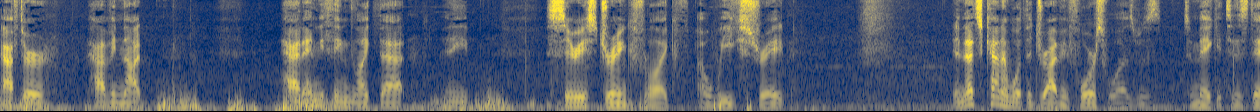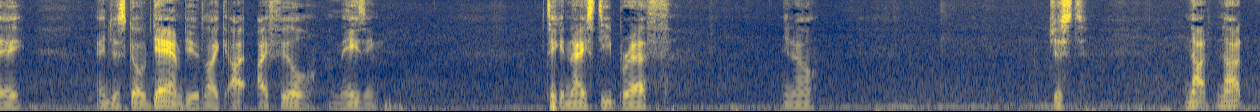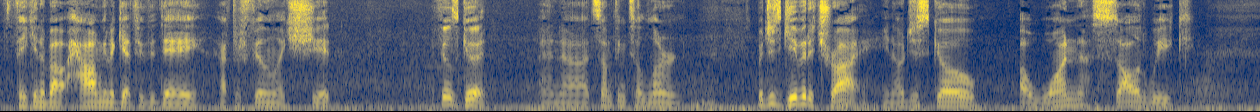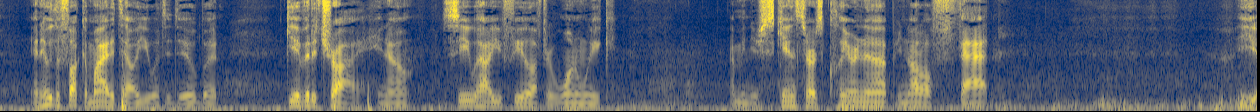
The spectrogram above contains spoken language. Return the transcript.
after having not had anything like that, any serious drink for like a week straight. And that's kind of what the driving force was was to make it to this day and just go, damn, dude, like I, I feel amazing. Take a nice deep breath, you know. Just not not thinking about how I'm gonna get through the day after feeling like shit. It feels good, and uh, it's something to learn. But just give it a try, you know. Just go a one solid week, and who the fuck am I to tell you what to do? But give it a try, you know. See how you feel after one week. I mean, your skin starts clearing up. You're not all fat.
